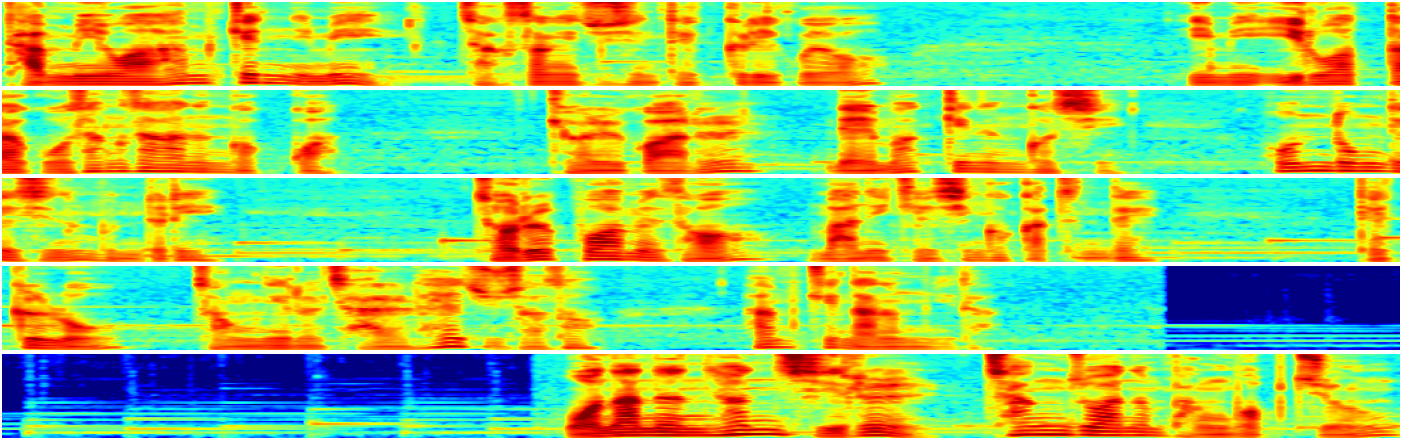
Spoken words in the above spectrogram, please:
단미와 함께님이 작성해 주신 댓글이고요. 이미 이루었다고 상상하는 것과 결과를 내맡기는 것이 혼동되시는 분들이 저를 포함해서 많이 계신 것 같은데 댓글로 정리를 잘 해주셔서 함께 나눕니다. 원하는 현실을 창조하는 방법 중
